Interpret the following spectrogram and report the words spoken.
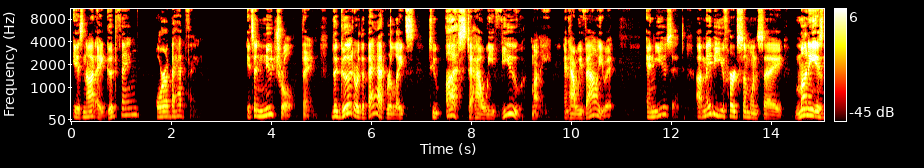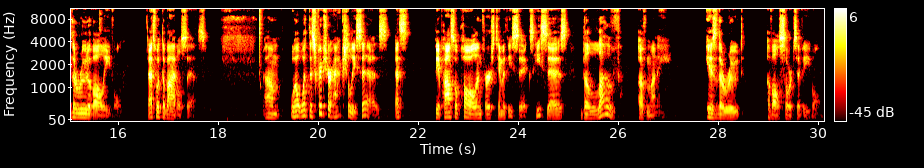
is not a good thing or a bad thing. It's a neutral thing. The good or the bad relates to us, to how we view money and how we value it and use it. Uh, maybe you've heard someone say, money is the root of all evil. That's what the Bible says. Um, well, what the scripture actually says, that's the Apostle Paul in 1 Timothy 6, he says, the love of money is the root of all sorts of evil.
